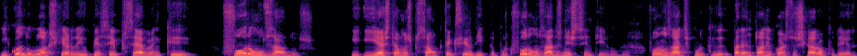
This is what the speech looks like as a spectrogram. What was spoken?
e quando o Bloco de Esquerda e o PC percebem que foram usados, e, e, esta é uma expressão que tem que ser dita, porque foram usados neste sentido, uhum. foram usados porque para António Costa chegar ao poder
